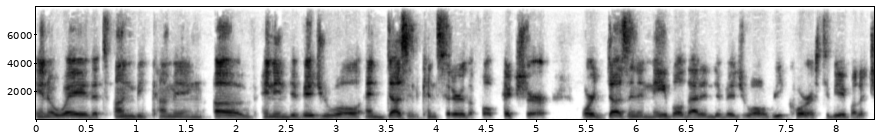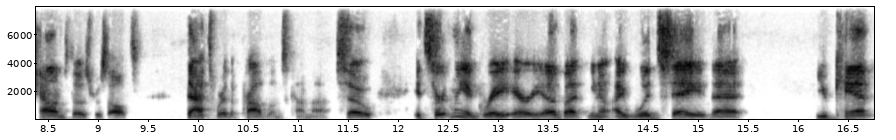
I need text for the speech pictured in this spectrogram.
in a way that's unbecoming of an individual and doesn't consider the full picture or doesn't enable that individual recourse to be able to challenge those results that's where the problems come up. So it's certainly a gray area but you know i would say that you can't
